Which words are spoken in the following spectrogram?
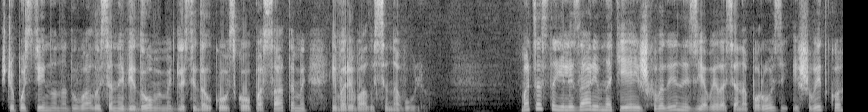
що постійно надувалося невідомими для Сідалковського пасатами і виривалося на волю. Мацеста Єлізарівна тієї ж хвилини з'явилася на порозі і швидко,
